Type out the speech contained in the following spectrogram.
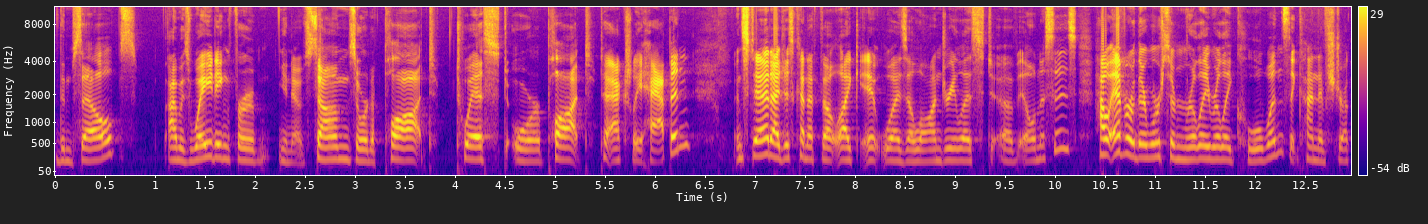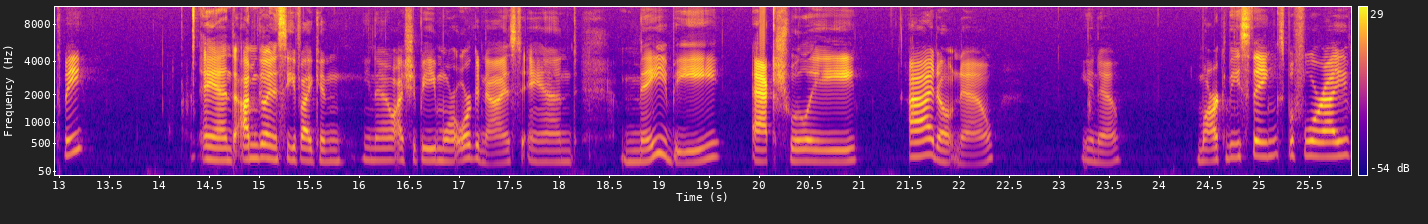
themselves. I was waiting for, you know, some sort of plot twist or plot to actually happen. Instead, I just kind of felt like it was a laundry list of illnesses. However, there were some really, really cool ones that kind of struck me. And I'm going to see if I can, you know, I should be more organized and maybe actually, I don't know, you know, mark these things before I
